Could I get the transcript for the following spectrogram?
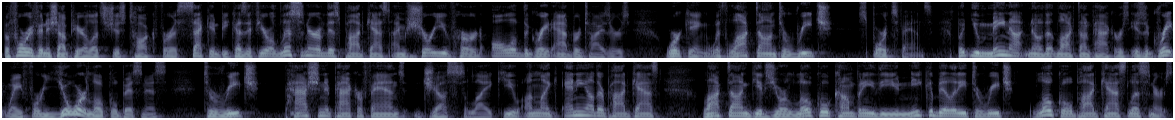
Before we finish up here, let's just talk for a second because if you're a listener of this podcast, I'm sure you've heard all of the great advertisers working with Locked On to reach sports fans. But you may not know that Locked On Packers is a great way for your local business to reach passionate Packer fans just like you. Unlike any other podcast, Locked On gives your local company the unique ability to reach local podcast listeners,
